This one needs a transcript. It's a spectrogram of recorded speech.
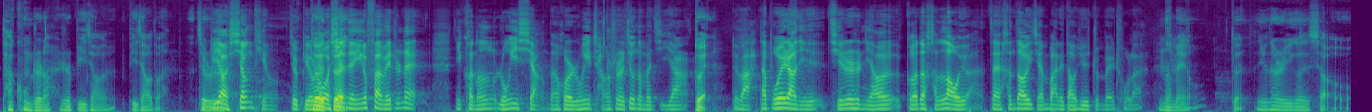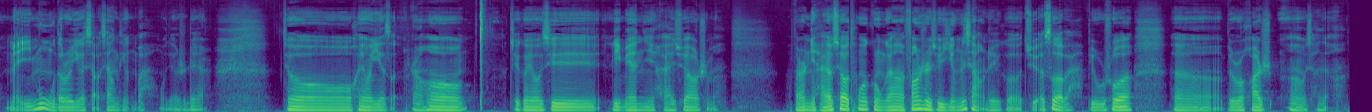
它控制的还是比较比较短，就是比较相庭。就比如说，我限定一个范围之内，你可能容易想的或者容易尝试的就那么几样。对。对吧？它不会让你，其实是你要隔得很老远，在很早以前把这道具准备出来。那没有，对，因为它是一个小，每一幕都是一个小箱庭吧，我觉得是这样，就很有意思。然后这个游戏里面你还需要什么？反正你还要需要通过各种各样的方式去影响这个角色吧，比如说，呃，比如说花式，嗯，我想想啊，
